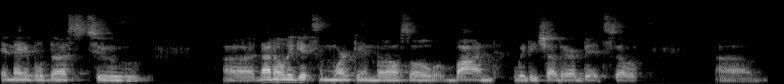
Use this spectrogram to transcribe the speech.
enabled us to uh, not only get some work in, but also bond with each other a bit. So, um,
